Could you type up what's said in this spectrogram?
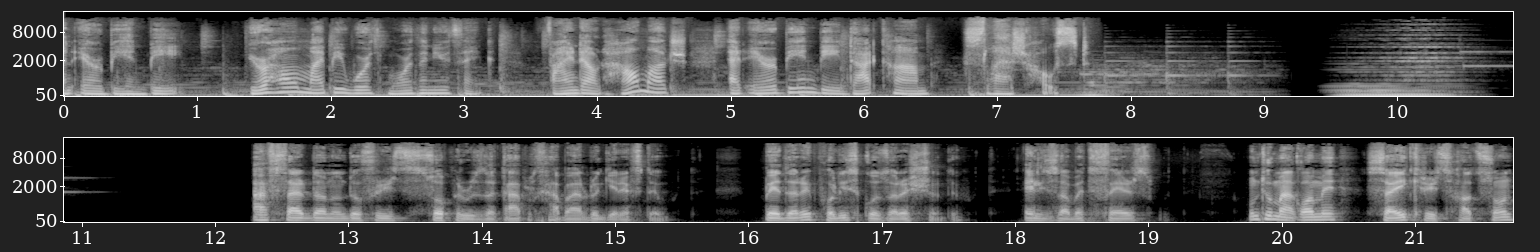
an Airbnb. Your home might be worth more than you think. Find out how much at airbnb.com/slash host. افسر دو فریز صبح روز قبل خبر رو گرفته بود. به اداره پلیس گزارش شده بود. الیزابت فرز بود. اون تو مقام سای کریس هاتسون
